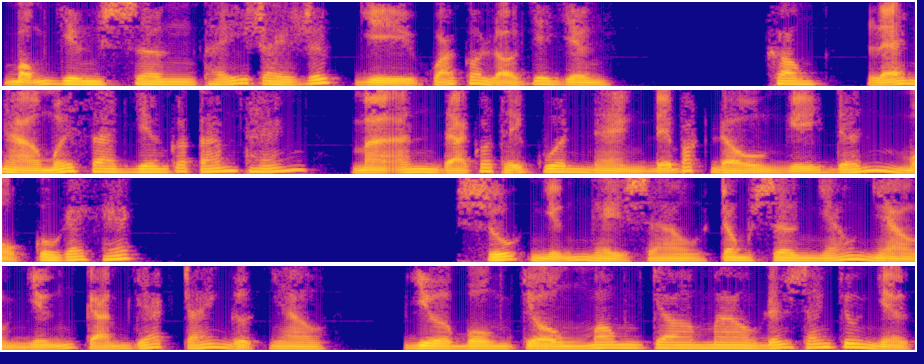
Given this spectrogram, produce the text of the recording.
Bỗng dưng Sơn thấy ray rứt vì quá có lỗi với dân. Không, lẽ nào mới xa dân có 8 tháng mà anh đã có thể quên nàng để bắt đầu nghĩ đến một cô gái khác? Suốt những ngày sau, trong Sơn nháo nhào những cảm giác trái ngược nhau, vừa bồn chồn mong cho mau đến sáng Chủ nhật,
